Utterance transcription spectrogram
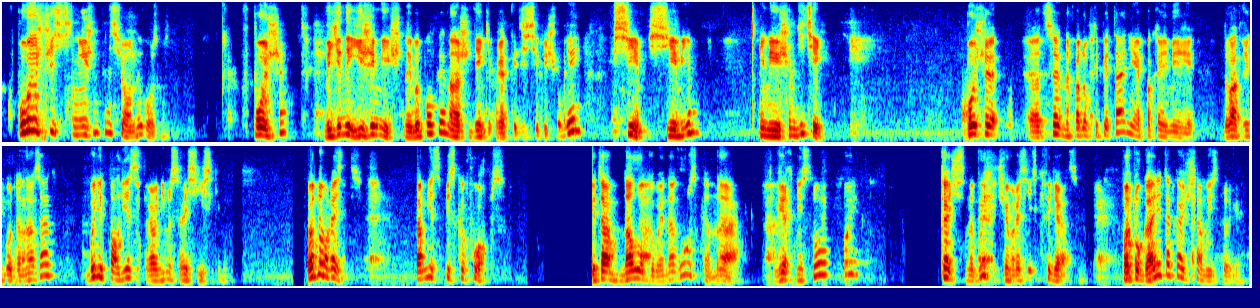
В Польше снижен пенсионный возраст. В Польше введены ежемесячные выплаты на наши деньги порядка 10 тысяч рублей всем семьям имеющим детей. Позже э, цены на продукты питания, по крайней мере, 2-3 года назад, были вполне сравнимы с российскими. В одном разница. Там нет списка Forbes. И там налоговая нагрузка на верхний слой качественно выше, чем в Российской Федерации. В Португалии такая же самая история.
